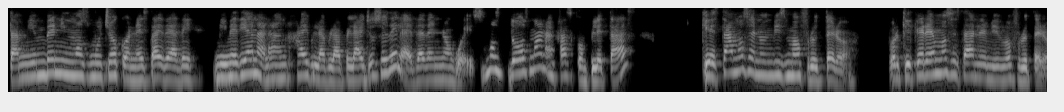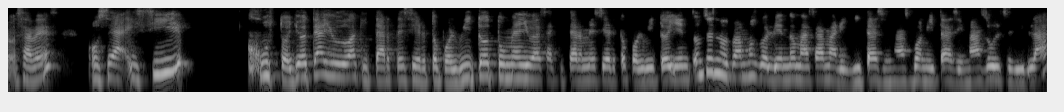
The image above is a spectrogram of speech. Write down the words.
También venimos mucho con esta idea de mi media naranja y bla, bla, bla. Yo soy de la edad de no, güey. Somos dos naranjas completas que estamos en un mismo frutero, porque queremos estar en el mismo frutero, ¿sabes? O sea, y sí, justo yo te ayudo a quitarte cierto polvito, tú me ayudas a quitarme cierto polvito y entonces nos vamos volviendo más amarillitas y más bonitas y más dulces y bla,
